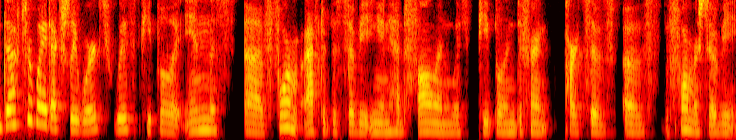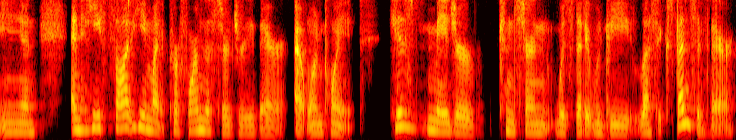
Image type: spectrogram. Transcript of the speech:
Dr. White actually worked with people in this uh, form after the Soviet Union had fallen, with people in different parts of, of the former Soviet Union, and he thought he might perform the surgery there at one point his major concern was that it would be less expensive there.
